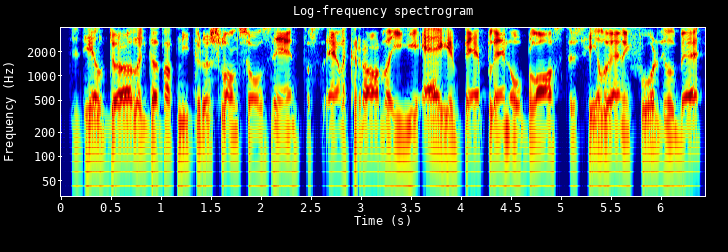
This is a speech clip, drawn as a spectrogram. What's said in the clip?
het is heel duidelijk dat dat niet Rusland zal zijn. Het is eigenlijk raar dat je je eigen pijplijn opblaast. Er is heel weinig voordeel bij.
